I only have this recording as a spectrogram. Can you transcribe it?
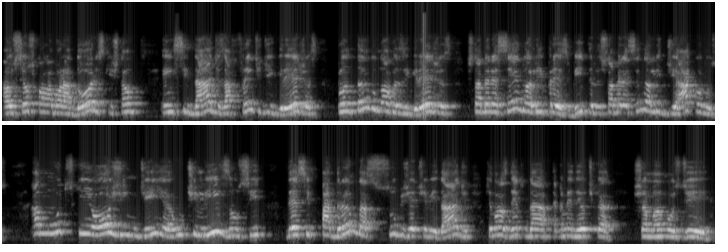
aos seus colaboradores que estão em cidades à frente de igrejas, plantando novas igrejas, estabelecendo ali presbíteros, estabelecendo ali diáconos. Há muitos que hoje em dia utilizam-se desse padrão da subjetividade que nós dentro da hermenêutica chamamos de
